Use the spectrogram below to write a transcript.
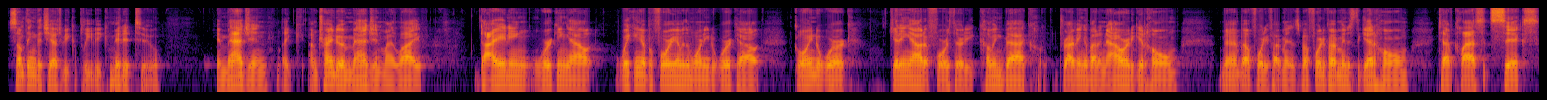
something that you have to be completely committed to. Imagine like I'm trying to imagine my life dieting, working out, waking up at 4 a.m. in the morning to work out, going to work, getting out at 4:30, coming back, driving about an hour to get home, about 45 minutes, about 45 minutes to get home, to have class at six,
